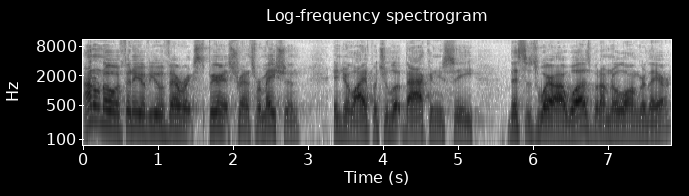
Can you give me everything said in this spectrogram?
I don't know if any of you have ever experienced transformation in your life, but you look back and you see, this is where I was, but I'm no longer there.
